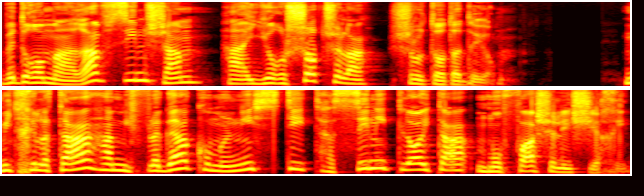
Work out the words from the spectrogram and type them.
בדרום מערב סין, שם היורשות שלה שולטות עד היום. מתחילתה, המפלגה הקומוניסטית הסינית לא הייתה מופע של איש יחיד.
